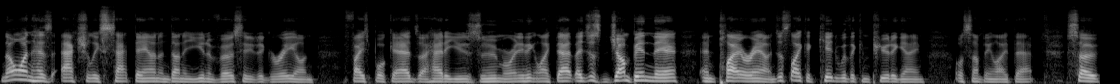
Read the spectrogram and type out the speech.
No one has actually sat down and done a university degree on Facebook ads or how to use Zoom or anything like that. They just jump in there and play around, just like a kid with a computer game or something like that. So,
